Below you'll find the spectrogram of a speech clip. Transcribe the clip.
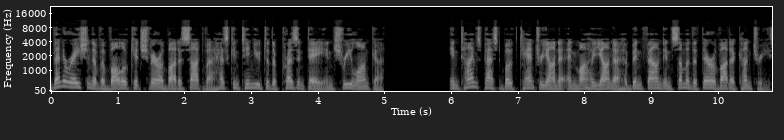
Veneration of Avalokiteshvara Bodhisattva has continued to the present day in Sri Lanka. In times past both Tantrayana and Mahayana have been found in some of the Theravada countries,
